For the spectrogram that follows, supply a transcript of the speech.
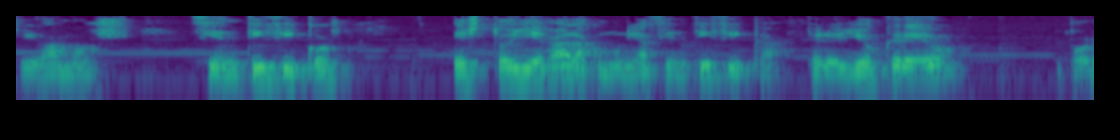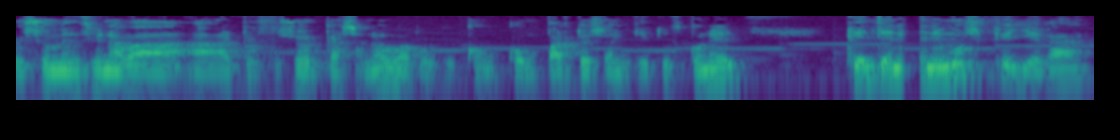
digamos, científicos, esto llega a la comunidad científica, pero yo creo, por eso mencionaba al profesor Casanova, porque comparto esa inquietud con él, que tenemos que llegar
